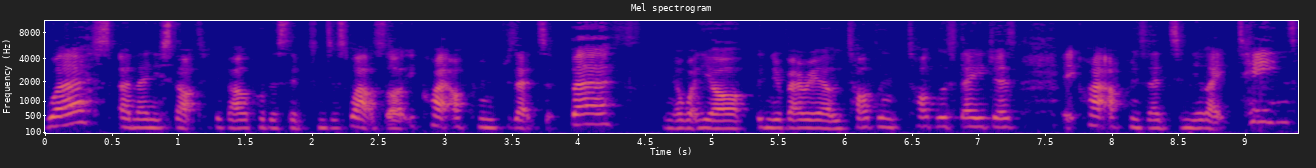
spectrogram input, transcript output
worse. And then you start to develop other symptoms as well. So it quite often presents at birth, you know, when you're in your very early toddler, toddler stages, it quite often presents in your late teens,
